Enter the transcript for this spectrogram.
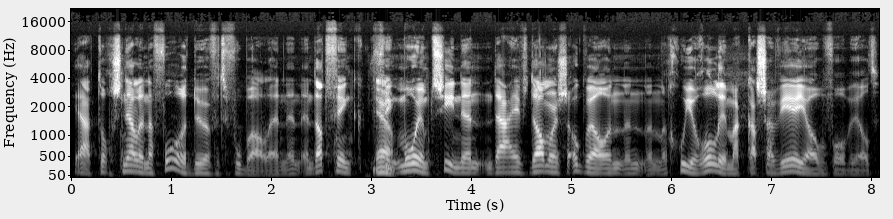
ja, toch sneller naar voren durven te voetballen. En, en, en dat vind ik, Ja. vind ik mooi om te zien. En daar heeft Dammers ook wel een, een, een goede rol in. Maar Casaverio bijvoorbeeld.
